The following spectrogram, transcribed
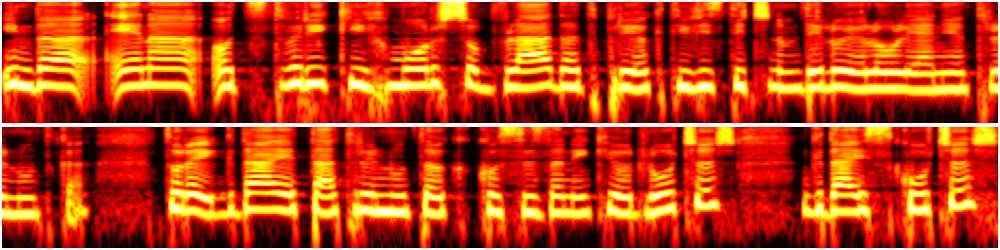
in da ena od stvari, ki jih moraš obvladati pri aktivističnem delu, je lovljenje trenutka. Torej, kdaj je ta trenutek, ko se za nekaj odločiš, kdaj skočiš,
